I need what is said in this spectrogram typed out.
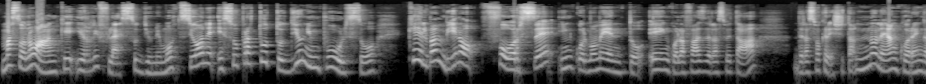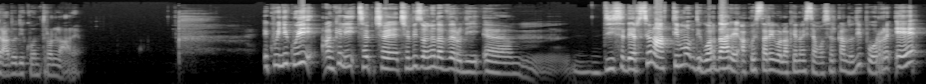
ma sono anche il riflesso di un'emozione e soprattutto di un impulso che il bambino forse in quel momento e in quella fase della sua età, della sua crescita, non è ancora in grado di controllare. E quindi qui anche lì c'è, c'è, c'è bisogno davvero di, ehm, di sedersi un attimo, di guardare a questa regola che noi stiamo cercando di porre e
